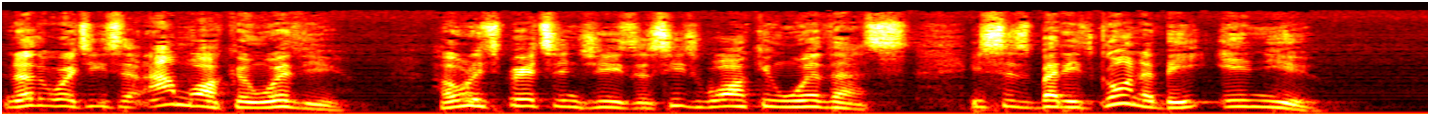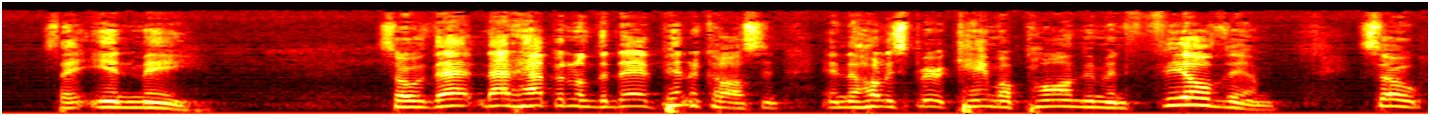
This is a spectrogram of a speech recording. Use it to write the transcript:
In other words, he said, I'm walking with you. Holy Spirit's in Jesus. He's walking with us. He says, but he's going to be in you. Say, in me. So that, that happened on the day of Pentecost, and, and the Holy Spirit came upon them and filled them. So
